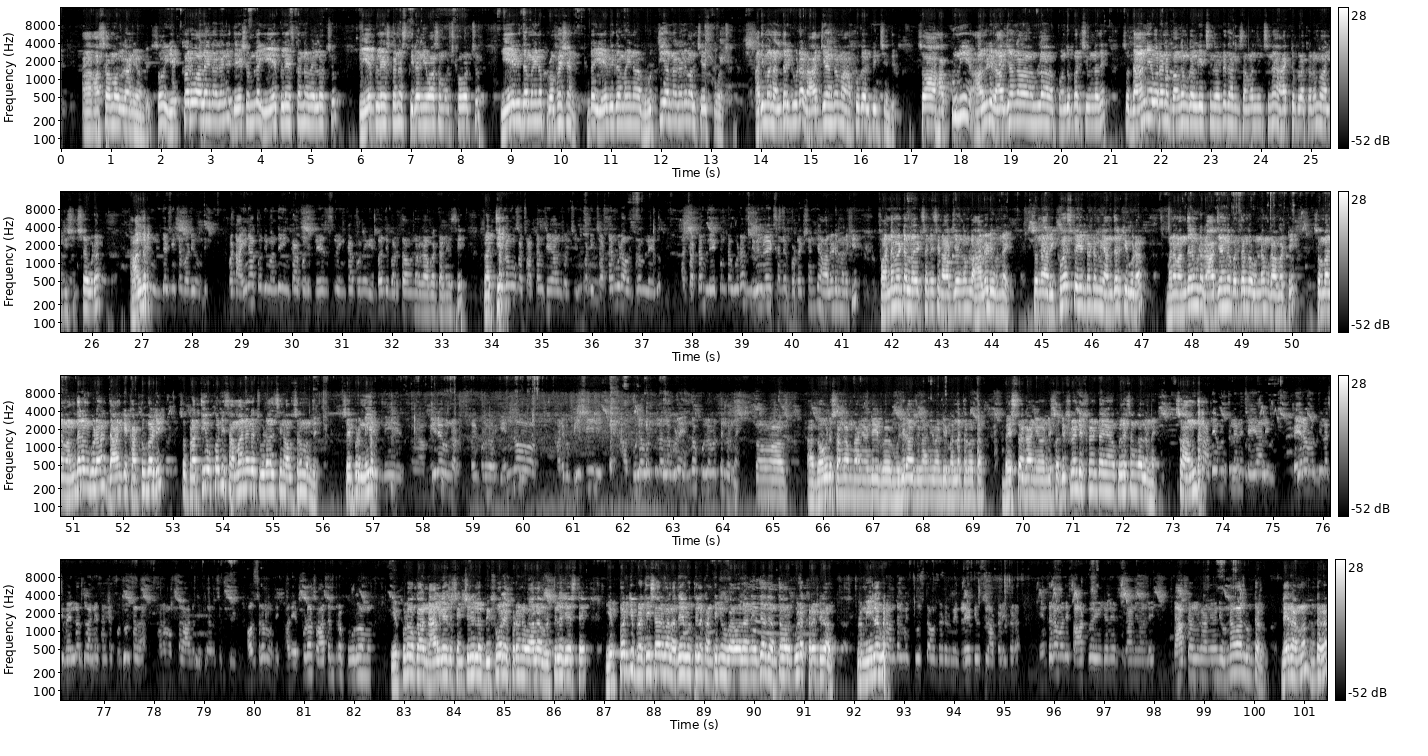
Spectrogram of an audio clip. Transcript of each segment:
అస్సాం వాళ్ళు కానివ్వండి. సో ఎక్కడ వాళ్ళైనా కానీ దేశంలో ఏ ప్లేస్ కన్నా వెళ్ళొచ్చు. ఏ ప్లేస్ కన్నా స్థిర నివాసం ఉంచుకోవచ్చు. ఏ విధమైన ప్రొఫెషన్ అంటే ఏ విధమైన వృత్తి అన్నా కానీ వాళ్ళు చేసుకోవచ్చు. అది మన అందరికీ కూడా రాజ్యాంగం ఆ హక్కు కల్పించింది. సో ఆ హక్కుని ఆల్రెడీ రాజ్యాంగంలో పొందుపరిచి ఉన్నది. సో దాన్ని ఎవరైనా భంగం కలిగించిందంటే దానికి సంబంధించిన యాక్ట్ ప్రకారం వాళ్ళకి శిక్ష కూడా ఆల్రెడీ నిర్దేశించబడి ఉంది. బట్ అయినా కొద్ది మంది ఇంకా కొన్ని ప్లేసెస్లో ఇంకా కొన్ని ఇబ్బంది పడుతూ ఉన్నారు కాబట్టి అనేసి ప్రత్యేకంగా ఒక చట్టం చేయాల్సి వచ్చింది. బట్ ఈ చట్టం కూడా అవసరం లేదు. ఆ చట్టం లేకుండా కూడా సివిల్ రైట్స్ అనే ప్రొటెక్షన్కి ఆల్రెడీ మనకి ఫండమెంటల్ రైట్స్ అనేసి రాజ్యాంగంలో ఆల్రెడీ ఉన్నాయి. సో నా రిక్వెస్ట్ ఏంటంటే మీ అందరికీ కూడా మనం అందరం కూడా రాజ్యాంగబద్ధంగా ఉన్నాం కాబట్టి సో మనం అందరం కూడా దానికి కట్టుబడి సో ప్రతి ఒక్కరిని సమానంగా చూడాల్సిన అవసరం ఉంది. సో ఇప్పుడు మీరు మీ మీరే ఉన్నారు. సో ఇప్పుడు ఎన్నో మనకు బీసీ కుల వృత్తులలో కూడా ఎన్నో కుల వృత్తులు ఉన్నాయి. సో ఆ గౌడు సంఘం కానివ్వండి ముదిరాజు కానివ్వండి మళ్ళీ తర్వాత బెస్త కానివ్వండి సో డిఫరెంట్ డిఫరెంట్ కుల సంఘాలు ఉన్నాయి. సో అందరూ అదే వృత్తులనే చేయాలి. వేరే వృత్తిలోకి వెళ్ళొద్దు అనేసి అంటే కుదురుతుందా? మనం ఒకసారి ఆలోచించాల్సిన అవసరం ఉంది. అది ఎప్పుడో స్వాతంత్ర పూర్వము ఎప్పుడో ఒక నాలుగైదు సెంచురీల బిఫోర్ ఎప్పుడైనా వాళ్ళ వృత్తిలో చేస్తే ఎప్పటికీ ప్రతిసారి వాళ్ళు అదే వృత్తిలో కంటిన్యూ కావాలనేది అది అంతవరకు కూడా కరెక్ట్ కాదు. ఇప్పుడు మీలో కూడా అందరు మీరు చూస్తూ ఉంటారు మీ రిలేటివ్స్ అక్కడ ఇక్కడ. ఎంతలో మంది సాఫ్ట్వేర్ ఇంజనీర్స్ కానివ్వండి డాక్టర్లు కానివ్వండి ఉన్న వాళ్ళు ఉంటారు. లేరా అమ్మ? ఉంటారా?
